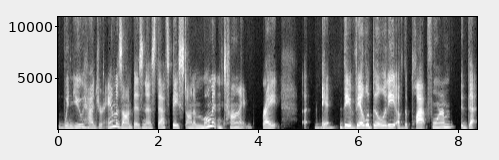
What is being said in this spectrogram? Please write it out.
when you had your Amazon business, that's based on a moment in time, right? Eh, mm-hmm. the availability of the platform that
